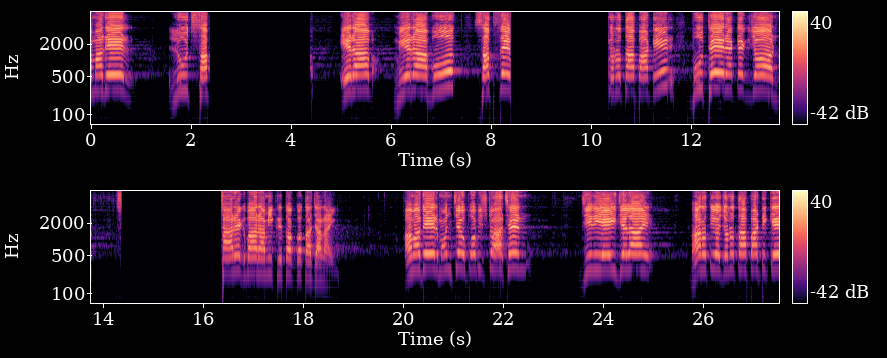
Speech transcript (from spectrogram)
আমাদের লুচ সাপ। এরা মেরা বুথ সবসে জনতা পার্টির বুথের এক একজন। আরেকবার আমি কৃতজ্ঞতা জানাই। আমাদের মঞ্চে উপবিষ্ট আছেন যিনি এই জেলায় ভারতীয় জনতা পার্টিকে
